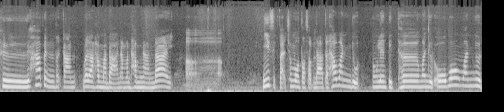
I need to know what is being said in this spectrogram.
คือถ้าเป็นการเวลาธรรมดาเนี่ยมันทำงานได้เอ่อ28 ชั่วโมงต่อสัปดาห์ แต่ถ้าวันหยุดโรงเรียนปิดเทอมวันหยุดโอโมงวันหยุด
